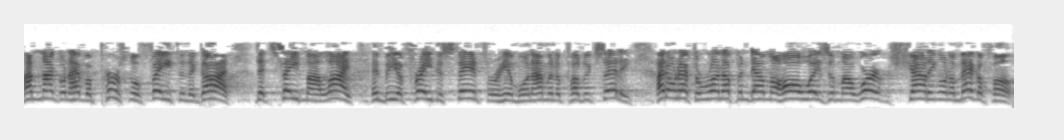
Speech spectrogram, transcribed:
I'm not going to have a personal faith in the God that saved my life and be afraid to stand for Him when I'm in a public setting. I don't have to run up and down the hallways of my work shouting on a megaphone.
